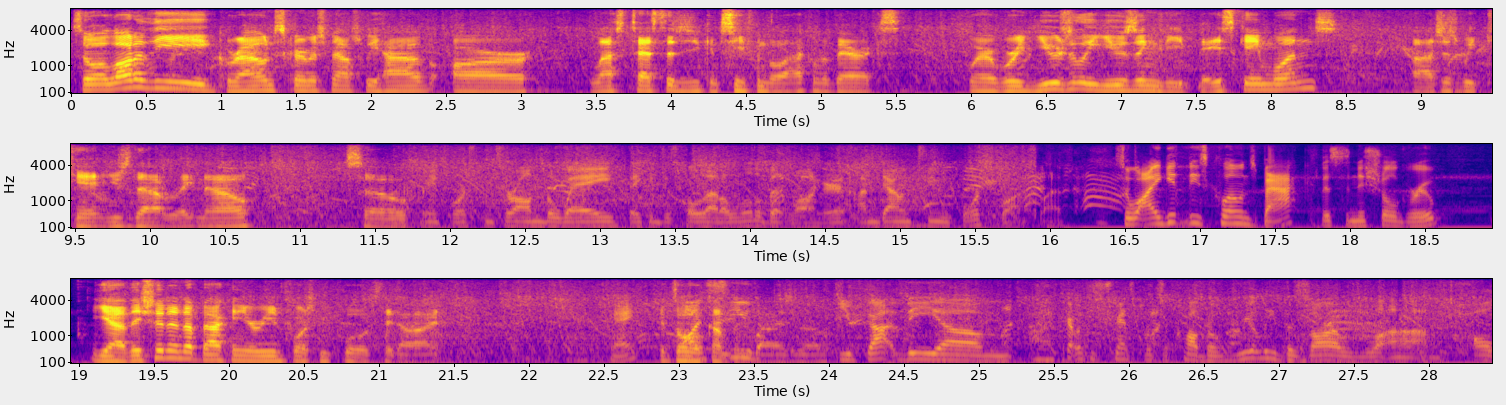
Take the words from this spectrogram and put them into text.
So a lot of the ground skirmish maps we have are less tested, as you can see from the lack of a barracks, where we're usually using the base game ones. Uh, just we can't use that right now. So Reinforcements are on the way. They can just hold out a little bit longer. I'm down to four squads left. So I get these clones back, this initial group. yeah, they should end up back in your reinforcement pool if they die. Okay. If the Oh, whole see company you- dies, though. You've got the um, I forgot what these transports are called. The really bizarre um, tall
